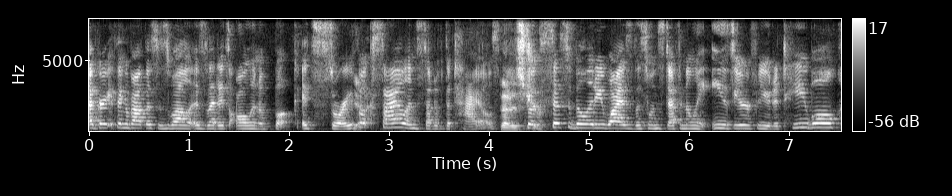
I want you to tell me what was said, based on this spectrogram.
a great thing about this as well is that it's all in a book. It's storybook Yeah. style instead of the tiles. That is so true. accessibility wise, this one's definitely easier for you to table.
